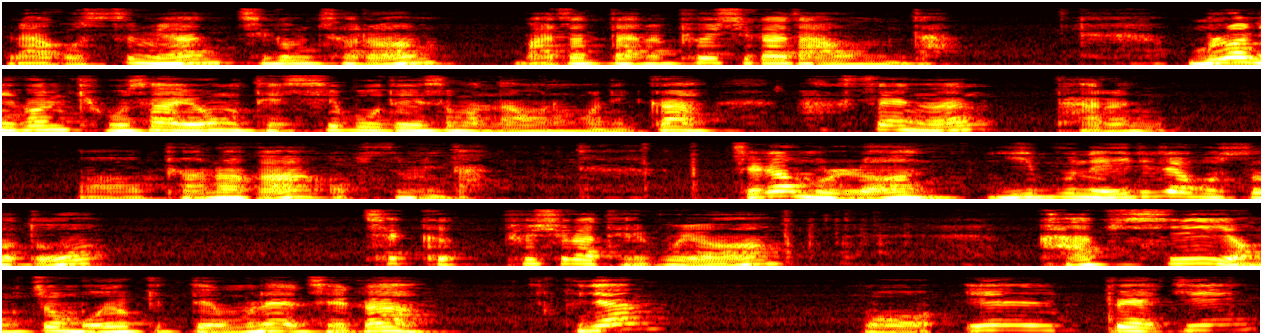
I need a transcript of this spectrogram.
라고 쓰면 지금처럼 맞았다는 표시가 나옵니다. 물론 이건 교사용 대시보드에서만 나오는 거니까 학생은 다른 어, 변화가 없습니다. 제가 물론 2분의 1이라고 써도 체크 표시가 되고요. 값이 0.5였기 때문에 제가 그냥 뭐 1 빼기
